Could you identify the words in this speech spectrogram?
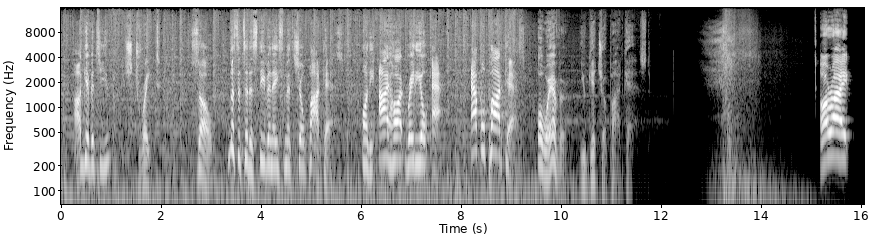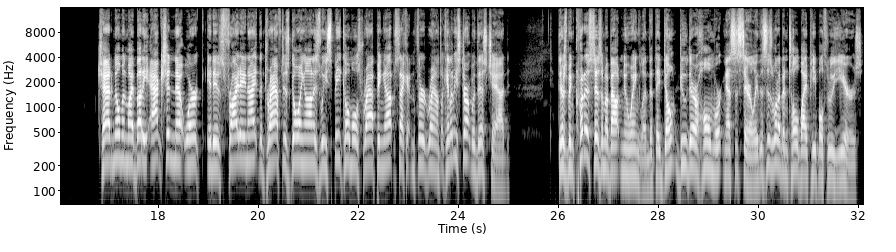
I'll give it to you straight. So listen to the Stephen A. Smith Show podcast on the iHeartRadio app, Apple Podcasts, or wherever you get your podcast. All right. Chad Millman, my buddy, Action Network. It is Friday night. The draft is going on as we speak, almost wrapping up, second and third rounds. Okay, let me start with this, Chad. There's been criticism about New England that they don't do their homework necessarily. This is what I've been told by people through the years.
